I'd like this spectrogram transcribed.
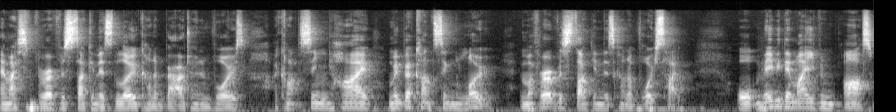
Am I forever stuck in this low kind of baritone voice? I can't sing high, or maybe I can't sing low. Am I forever stuck in this kind of voice type? Or maybe they might even ask,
